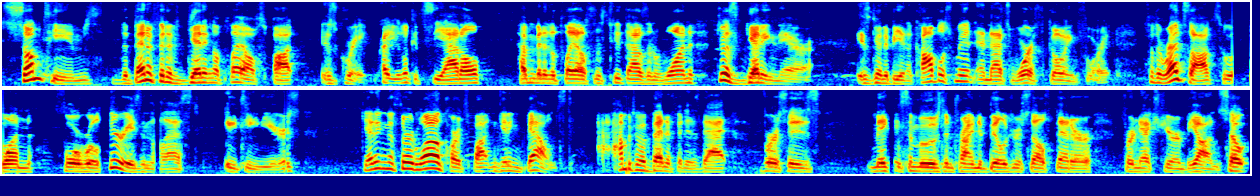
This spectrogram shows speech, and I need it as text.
some teams, the benefit of getting a playoff spot is great, right? You look at Seattle, haven't been in the playoffs since 2001. Just getting there is going to be an accomplishment, and that's worth going for it. For the Red Sox, who have won four World Series in the last 18 years, getting the third wild card spot and getting bounced, how much of a benefit is that versus making some moves and trying to build yourself better for next year and beyond? So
